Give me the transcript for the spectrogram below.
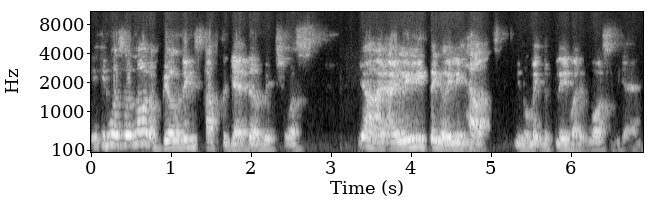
It, it was a lot of building stuff together, which was, yeah, I, I really think really helped, you know, make the play what it was in the end.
